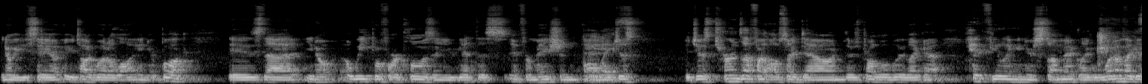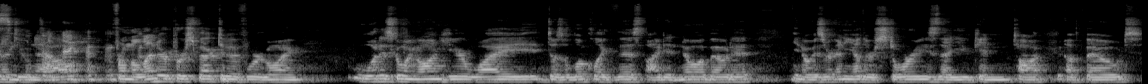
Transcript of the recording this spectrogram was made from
you know you say you talk about a lot in your book is that you know a week before closing you get this information and it just it just turns off upside down. There's probably like a pit feeling in your stomach, like what am I going to do now? From a lender perspective, we're going, what is going on here? Why does it look like this? I didn't know about it. You know, is there any other stories that you can talk about?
